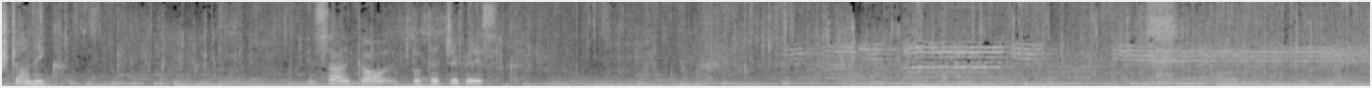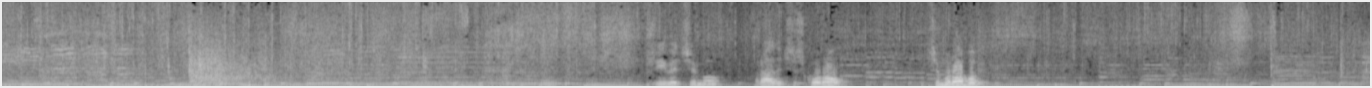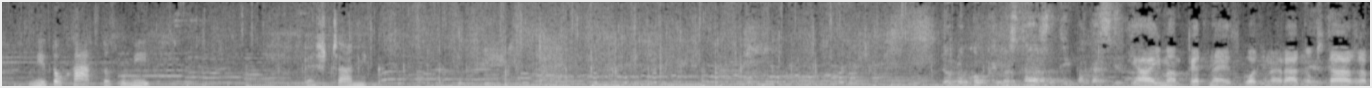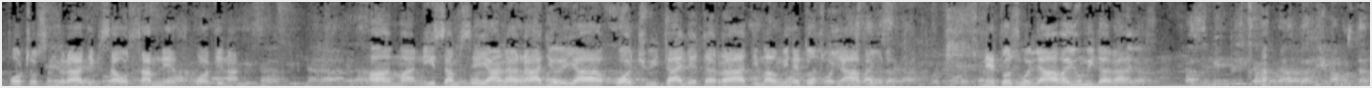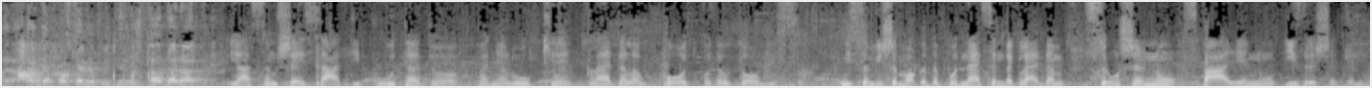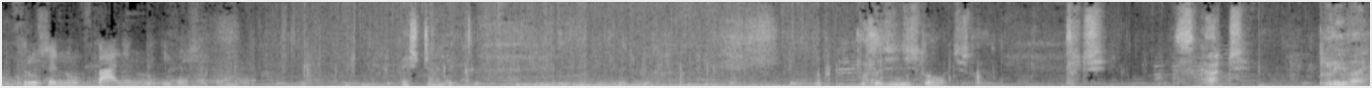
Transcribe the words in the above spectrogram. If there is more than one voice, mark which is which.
Speaker 1: peščanik. I sad kao to teče pesak.
Speaker 2: Živećemo, radit ćeš ko rob. Bićemo robovi.
Speaker 3: Nije to hak, to smo mi.
Speaker 4: Peščanik.
Speaker 5: Dobro, koliko ima staža ti pa kad si
Speaker 6: Ja imam 15 godina radnog staža, počeo sam da radim sa 18 godina. A, ma, nisam se ja naradio, ja hoću i dalje da radim, ali mi ne dozvoljavaju da Ne dozvoljavaju mi da radim.
Speaker 5: Pazi, mi pričamo o radu, ali imamo šta da radimo. Ajde da postavimo pitanje šta da radimo.
Speaker 3: Ja sam šest sati puta do Banja Luke gledala u pod od autobusa. Nisam više mogla da podnesem da gledam srušenu, spaljenu, izrešetanu. Srušenu, spaljenu, izrešetanu.
Speaker 4: Peščanik.
Speaker 7: Možda Đinđić to hoće što je. Trči, skači, plivaj.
